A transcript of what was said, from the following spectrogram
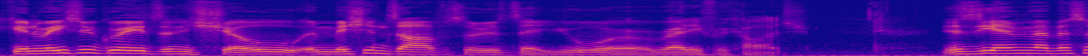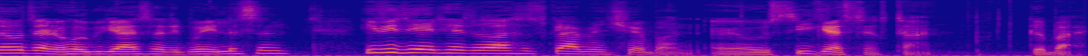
you can raise your grades and show admissions officers that you are ready for college. This is the end of the episode, and I hope you guys had a great listen. If you did, hit the like, subscribe, and share button, and I will see you guys next time. Goodbye.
